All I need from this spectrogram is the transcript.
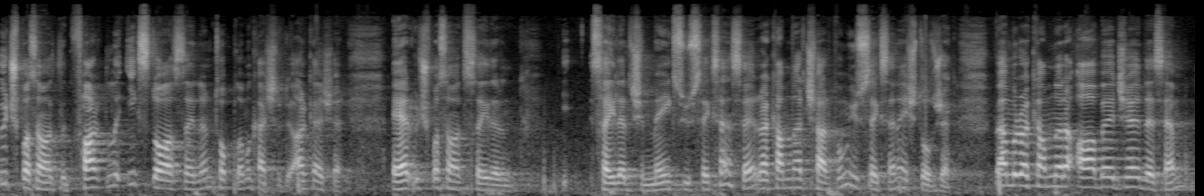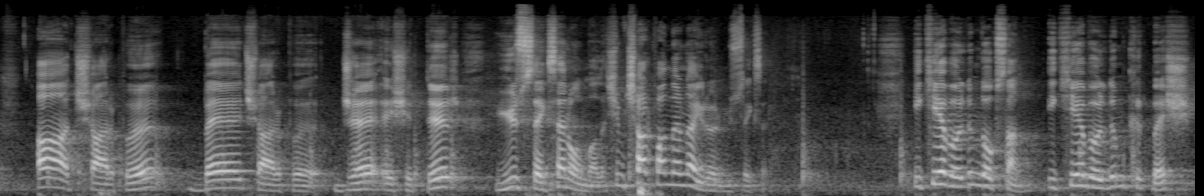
3 basamaklık farklı x doğal sayıların toplamı kaçtır diyor. Arkadaşlar eğer 3 basamaklı sayıların sayılar için mx 180 ise rakamlar çarpımı 180'e eşit olacak. Ben bu rakamlara a, b, c desem a çarpı b çarpı c eşittir 180 olmalı. Şimdi çarpanlarını ayırıyorum 180. 2'ye böldüm 90, 2'ye böldüm 45,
